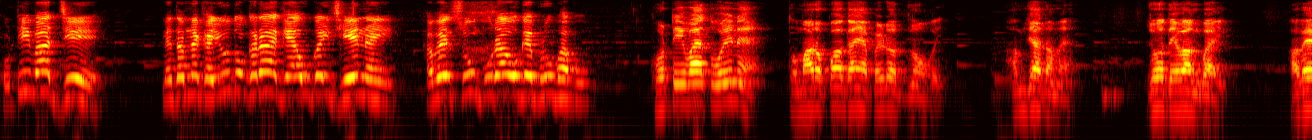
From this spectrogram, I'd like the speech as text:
ખોટી વાત છે. મેં તમને કહ્યું તો ખરા કે આવું કંઈ છે નહીં. હવે શું પુરાવો કે પ્રૂફ આપું? ખોટી વાત હોય ને, તો મારો પગ અહીંયા પડ્યો જ ન હોય. સમજ્યા તમે? જો દેવાંગભાઈ, હવે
